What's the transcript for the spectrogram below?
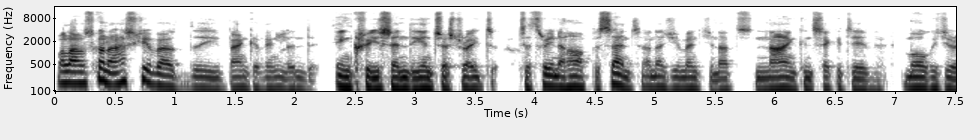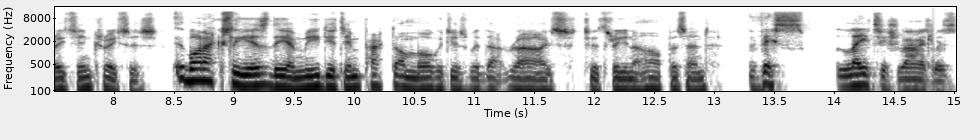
Well, I was going to ask you about the Bank of England increase in the interest rate to 3.5%. And as you mentioned, that's nine consecutive mortgage rate increases. What actually is the immediate impact on mortgages with that rise to 3.5%? This latest rise was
